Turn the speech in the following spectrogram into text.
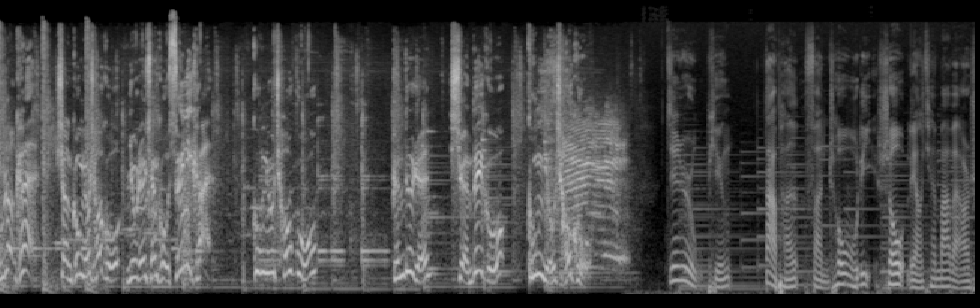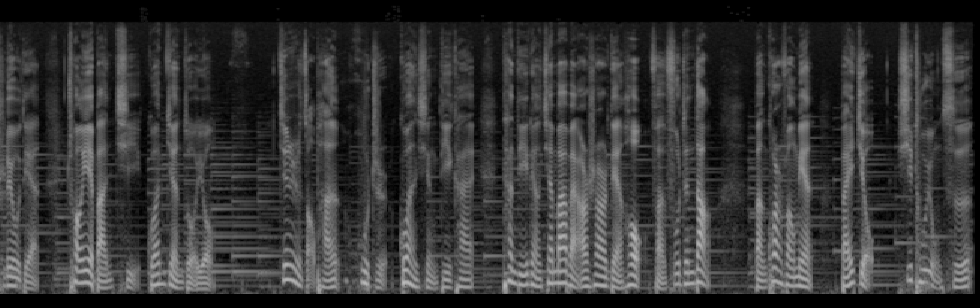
不让看，上公牛炒股，牛人选股随你看。公牛炒股，跟对人选对股，公牛炒股。今日午评，大盘反抽无力，收两千八百二十六点，创业板起关键作用。今日早盘，沪指惯性低开，探底两千八百二十二点后反复震荡。板块方面，白酒、稀土永磁、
